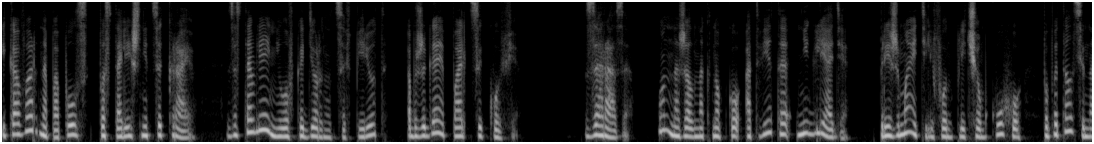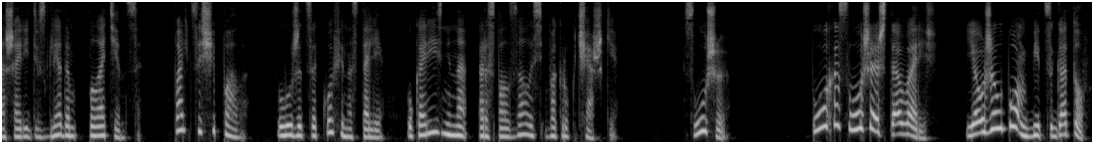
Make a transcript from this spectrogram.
и коварно пополз по столешнице к краю, заставляя неловко дернуться вперед, обжигая пальцы кофе. Зараза. Он нажал на кнопку ответа, не глядя, прижимая телефон плечом к уху, попытался нашарить взглядом полотенце. Пальцы щипало. Лужица кофе на столе укоризненно расползалась вокруг чашки. «Слушаю». «Плохо слушаешь, товарищ. Я уже лбом биться готов.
